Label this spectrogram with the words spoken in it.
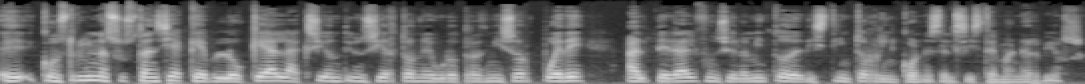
eh, construye una sustancia que bloquea la acción de un cierto neurotransmisor, puede alterar el funcionamiento de distintos rincones del sistema nervioso.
